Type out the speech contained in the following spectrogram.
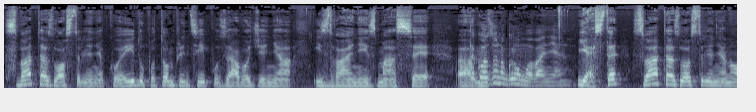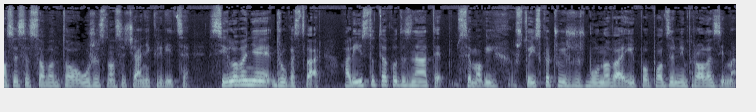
sva ta zlostavljanja koje idu po tom principu zavođenja, izdvajanja iz mase, Takozvano grumovanje. Jeste. Sva ta zlostavljanja nose sa sobom to užasno osjećanje krivice. Silovanje je druga stvar. Ali isto tako da znate, sem ovih što iskaču iz žbunova i po podzemnim prolazima,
